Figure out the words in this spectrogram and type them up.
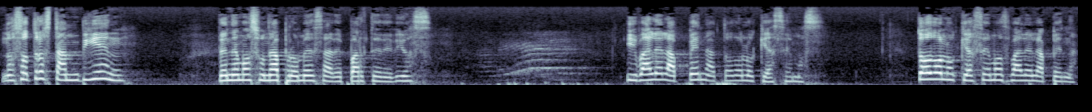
nosotros también tenemos una promesa de parte de Dios. Y vale la pena todo lo que hacemos. Todo lo que hacemos vale la pena.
